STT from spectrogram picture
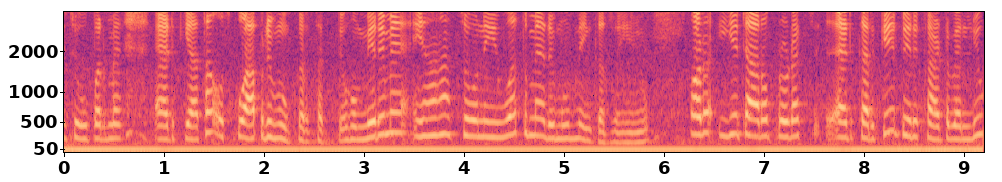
से ऊपर में ऐड किया था, उसको आप रिमूव कर सकते हो। मेरे में यहाँ शो नहीं हुआ तो मैं रिमूव नहीं कर रही हूँ। और ये चारों प्रोडक्ट प्रोडक्ट्स ऐड करके मेरे cart value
